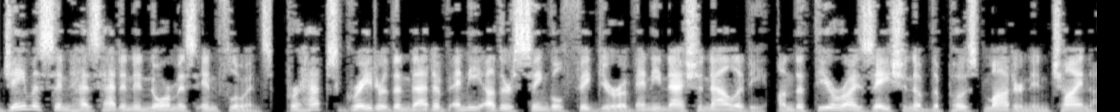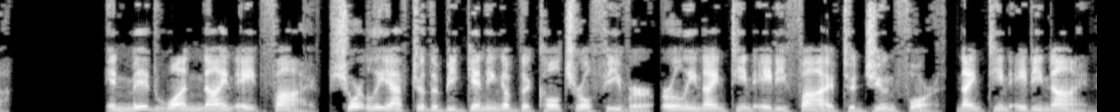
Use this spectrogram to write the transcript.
Jameson has had an enormous influence, perhaps greater than that of any other single figure of any nationality, on the theorization of the postmodern in China. In mid-1985, shortly after the beginning of the Cultural Fever early 1985 to June 4, 1989,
